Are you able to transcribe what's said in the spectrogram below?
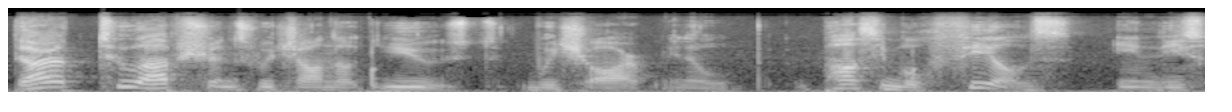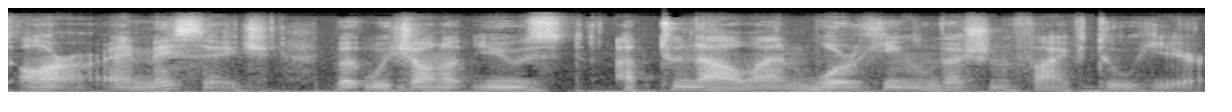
There are two options which are not used, which are you know possible fields in this RRM message, but which are not used up to now. I'm working on version 5.2 here.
